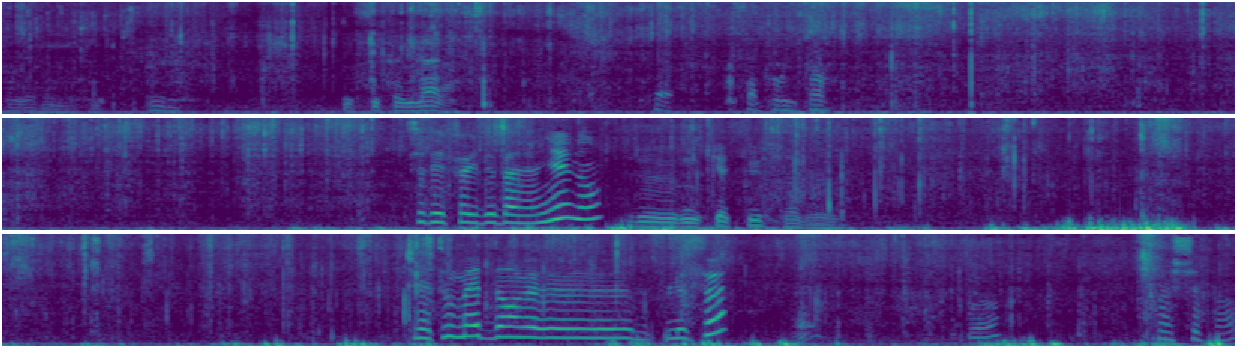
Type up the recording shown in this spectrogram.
J'enlève un petit peu. Et ces feuilles là, là. Ça, ça pourrit pas. C'est des feuilles de bananier, non? De cactus là, de... Tu vas tout mettre dans le, le feu? Bah, je sais pas.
